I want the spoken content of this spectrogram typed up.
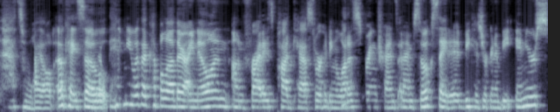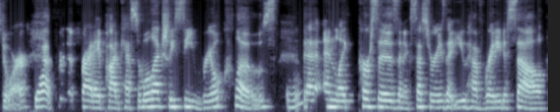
That's wild. Okay, so yep. hit me with a couple other. I know on on Friday's podcast we're hitting a lot of spring trends, and I'm so excited because you're going to be in your store yeah. for the Friday podcast. So we'll actually see real clothes mm-hmm. that and like purses and accessories that you have ready to sell.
